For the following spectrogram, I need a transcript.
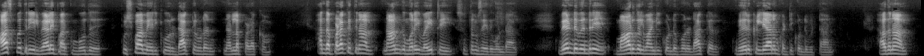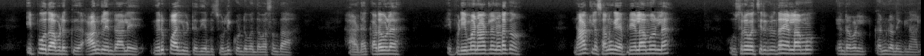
ஆஸ்பத்திரியில் வேலை பார்க்கும்போது புஷ்பா மேரிக்கு ஒரு டாக்டருடன் நல்ல பழக்கம். அந்த பழக்கத்தினால் நான்கு முறை வயிற்றை சுத்தம் செய்து கொண்டாள். வேண்டுமென்றே மாறுதல் வாங்கி கொண்டு போன டாக்டர் வேறு கல்யாணம் கட்டி கொண்டு விட்டான். அதனால் இப்போது அவளுக்கு ஆண்கள் என்றாலே வெறுப்பாகிவிட்டது என்று சொல்லி கொண்டு வந்த வசந்தா அட கடவுளை இப்படியுமா நாட்டில் நடக்கும்? நாட்டில் சனங்க எப்படி எல்லாமோ இல்லை? உசுரை வச்சிருக்கிறது தான் எல்லாமோ என்றவள் கண்கணங்கினாள்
